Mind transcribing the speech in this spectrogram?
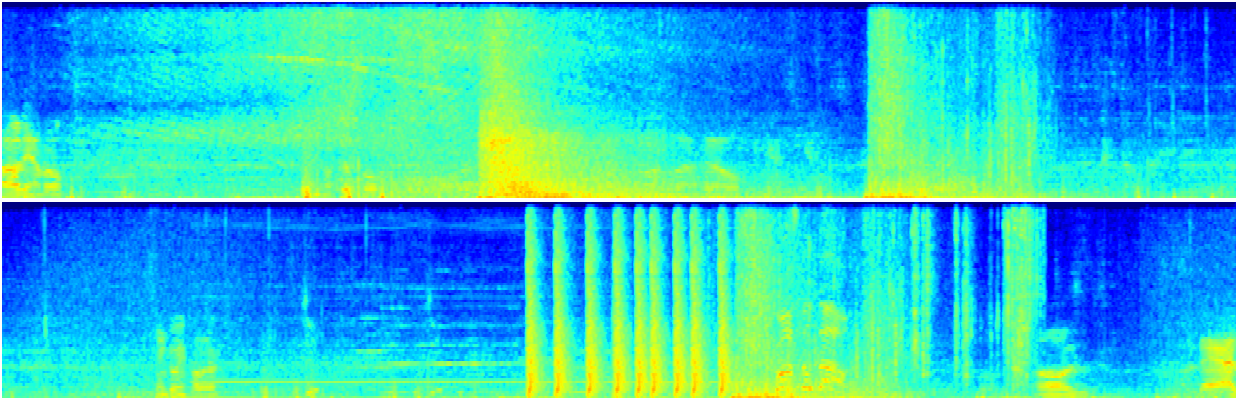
Of ammo. Using a pistol. What the hell? Can't go any further. Hostile down. Oh, this is bad.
